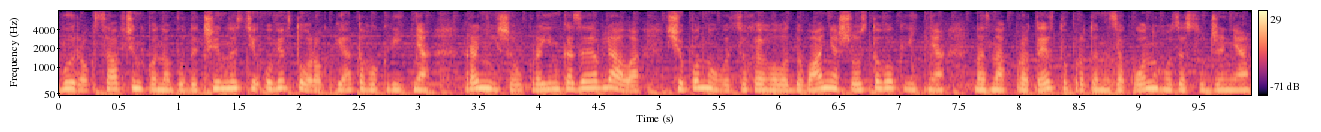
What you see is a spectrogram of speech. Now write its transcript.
Вирок Савченко набуде чинності у вівторок, 5 квітня. Раніше Українка заявляла, що поновить сухе голодування 6 квітня на знак протесту проти незаконного засудження.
